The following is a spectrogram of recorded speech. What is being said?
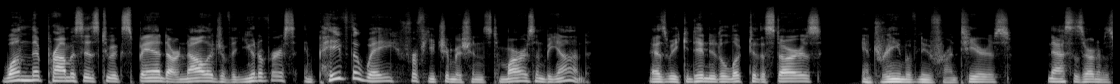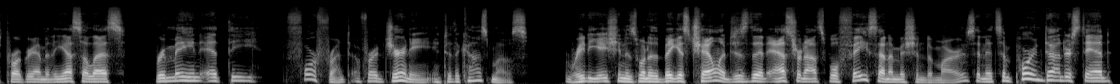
one that promises to expand our knowledge of the universe and pave the way for future missions to Mars and beyond. As we continue to look to the stars and dream of new frontiers, NASA's Artemis program and the SLS remain at the forefront of our journey into the cosmos. Radiation is one of the biggest challenges that astronauts will face on a mission to Mars, and it's important to understand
